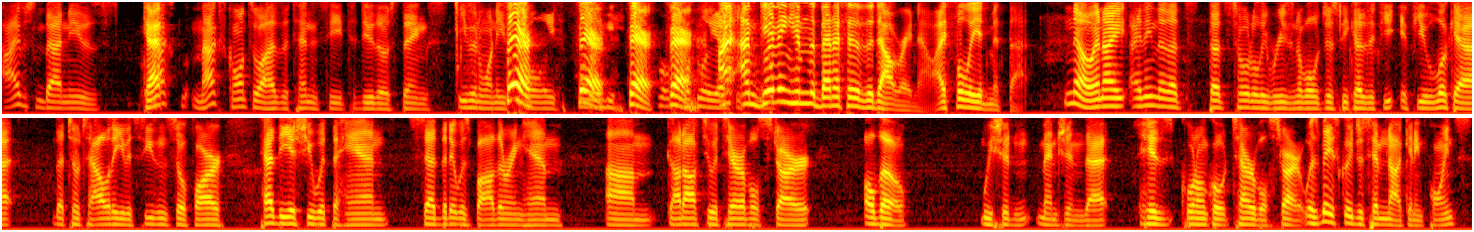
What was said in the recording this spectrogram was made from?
I have some bad news. Okay. Max, Max Comtois has a tendency to do those things, even when he's Fair, fully, fair, fully- fair, fair. fully I, I'm giving him the benefit of the doubt right now. I fully admit that. No, and I, I think that that's that's totally reasonable. Just because if you if you look at the totality of his season so far, had the issue with the hand, said that it was bothering him, um, got off to a terrible start. Although we shouldn't mention that his quote unquote terrible start was basically just him not getting points.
